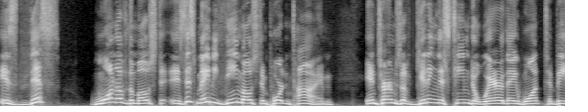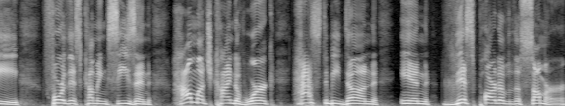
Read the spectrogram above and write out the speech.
is this one of the most is this maybe the most important time in terms of getting this team to where they want to be for this coming season. How much kind of work has to be done in this part of the summer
